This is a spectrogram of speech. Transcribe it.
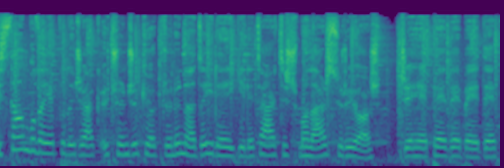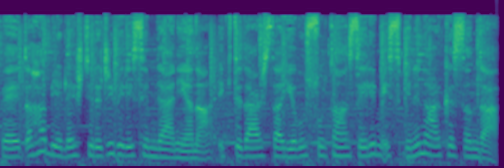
İstanbul'a yapılacak 3. köprünün adı ile ilgili tartışmalar sürüyor. CHP ve BDP daha birleştirici bir isimden yana. İktidarsa Yavuz Sultan Selim isminin arkasında.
